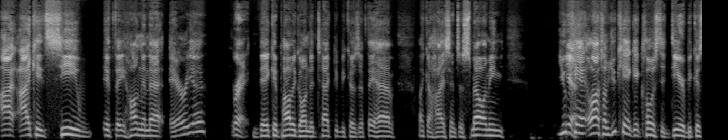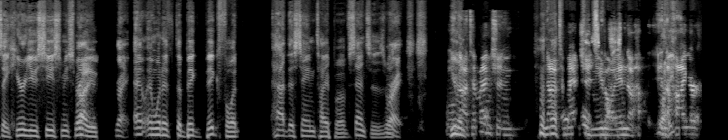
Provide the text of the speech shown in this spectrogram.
I I could see if they hung in that area, Right. they could probably go undetected because if they have like a high sense of smell, I mean, you Yeah. can't a lot of times you can't get close to deer because they hear you, see, me, smell Right. you. Right. And, and what if the big Bigfoot had the same type of senses? Right. Well, Human- not to mention, not to mention, you know, in the in the higher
